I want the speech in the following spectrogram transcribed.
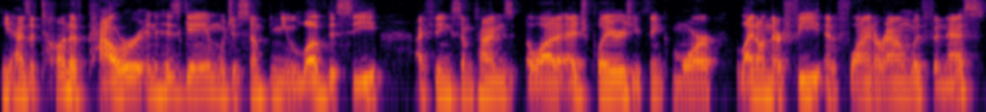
he has a ton of power in his game, which is something you love to see. I think sometimes a lot of edge players, you think more light on their feet and flying around with finesse.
